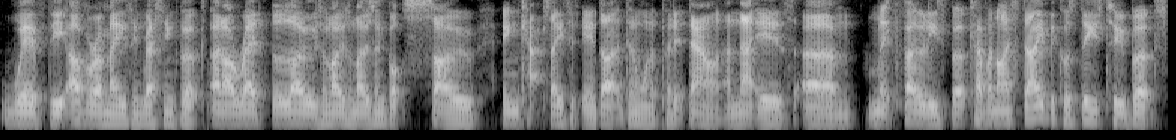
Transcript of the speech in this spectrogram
with the other amazing wrestling book, and I read loads and loads and loads and got so encapsulated in that I didn't want to put it down. And that is um, Mick Foley's book, Have a Nice Day, because these two books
